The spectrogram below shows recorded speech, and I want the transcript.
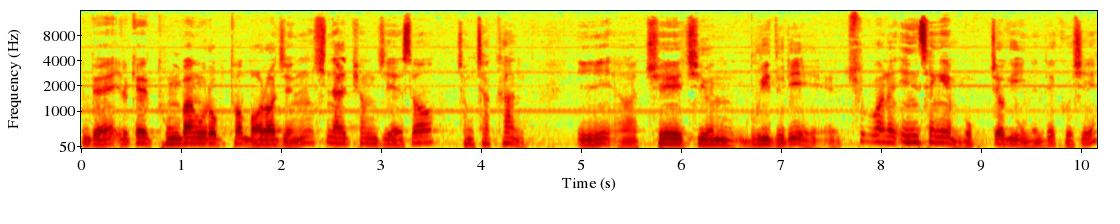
근데 이렇게 동방으로부터 멀어진 신할 평지에서 정착한 이 어, 죄 지은 무리들이 추구하는 인생의 목적이 있는데 그것이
